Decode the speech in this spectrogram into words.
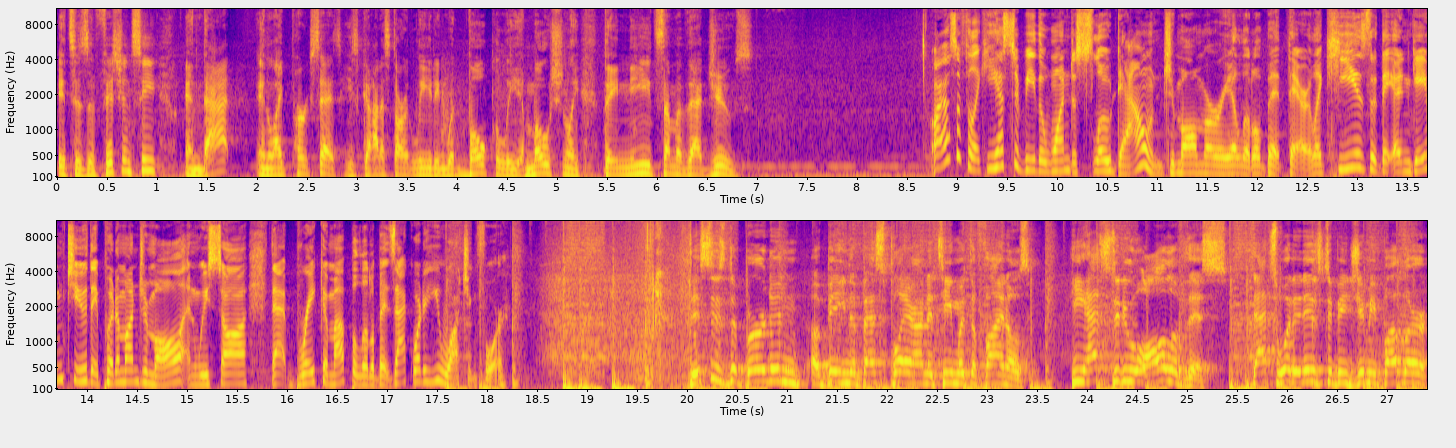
it's his efficiency, and that and like Perk says, he's got to start leading with vocally, emotionally. They need some of that juice. I also feel like he has to be the one to slow down Jamal Murray a little bit there. Like he is they, in game two, they put him on Jamal, and we saw that break him up a little bit. Zach, what are you watching for? This is the burden of being the best player on a team with the finals. He has to do all of this. That's what it is to be Jimmy Butler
